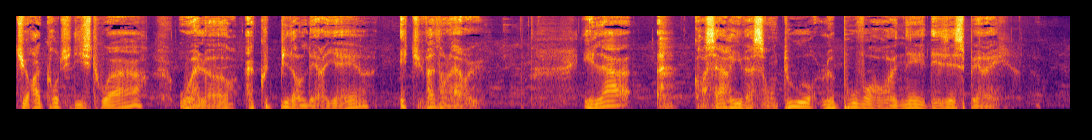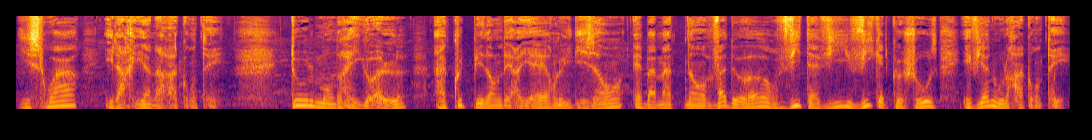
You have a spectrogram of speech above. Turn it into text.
tu racontes une histoire, ou alors un coup de pied dans le derrière, et tu vas dans la rue. Et là, quand ça arrive à son tour, le pauvre René est désespéré. L'histoire, il a rien à raconter. Tout le monde rigole, un coup de pied dans le derrière en lui disant Eh ben maintenant, va dehors, vis ta vie, vis quelque chose et viens nous le raconter.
